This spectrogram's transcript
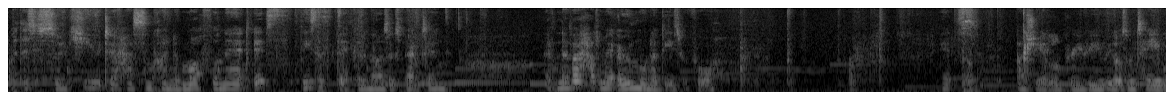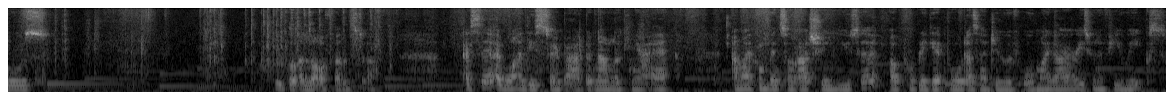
But this is so cute. It has some kind of moth on it. It's these are thicker than I was expecting. I've never had my own one of these before. It's actually a little preview. We got some tables. We've got a lot of fun stuff. I say I wanted these so bad but now looking at it am I convinced I'll actually use it? I'll probably get bored as I do with all my diaries in a few weeks.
